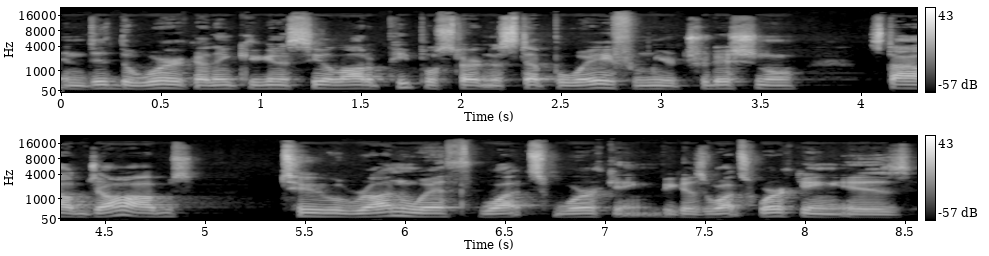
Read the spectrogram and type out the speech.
and did the work, I think you're going to see a lot of people starting to step away from your traditional style jobs to run with what's working because what's working is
